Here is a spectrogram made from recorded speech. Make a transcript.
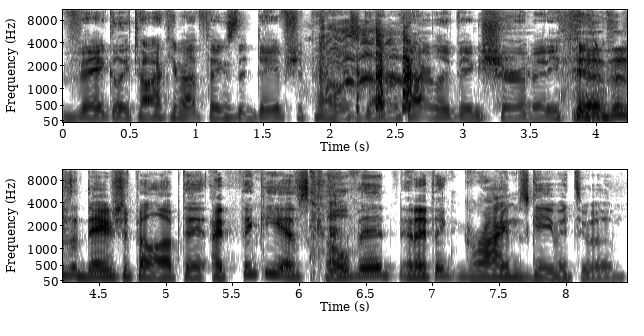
vaguely talking about things that Dave Chappelle has done without really being sure of Yeah, anything. this is a Dave Chappelle update. I think he has COVID, and I think Grimes gave it to him.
